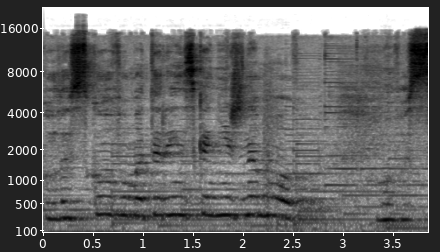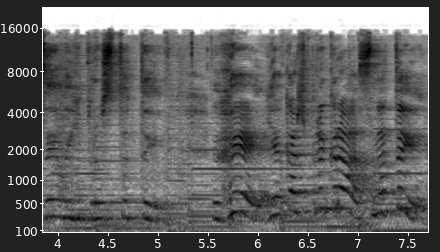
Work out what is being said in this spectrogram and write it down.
колисково материнська ніжна мова, мова сили й простоти. Гей, яка ж прекрасна ти!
